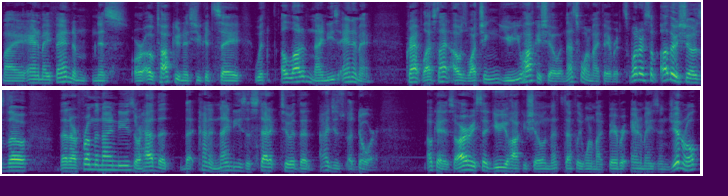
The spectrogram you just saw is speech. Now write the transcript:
my anime fandomness, or otaku-ness you could say, with a lot of 90s anime. Crap, last night I was watching Yu Yu Hakusho, and that's one of my favorites. What are some other shows, though, that are from the 90s or had that, that kind of 90s aesthetic to it that I just adore? Okay, so I already said Yu Yu Hakusho, and that's definitely one of my favorite animes in general.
